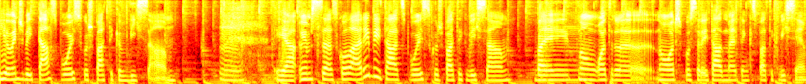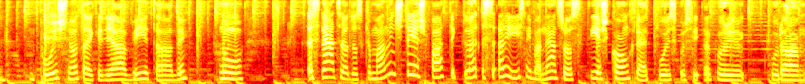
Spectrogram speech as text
jo viņš bija tas puisis, kurš patika visām. Mm. Jā, jums uh, skolā arī bija tāds puisis, kurš patika visām. Vai mm. nu, otra, no otras puses arī tāda meitene, kas patika visiem? Puiši noteikti, jā, bija tādi. Nu, Es neatceros, ka man viņš tieši patika. Es arī īstenībā neatceros tieši konkrēti puisi, kurus, kur, kurām,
